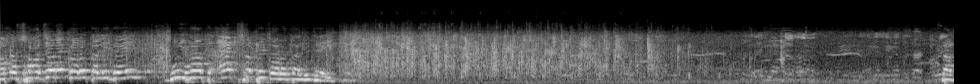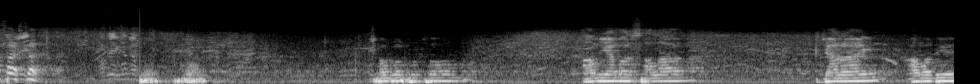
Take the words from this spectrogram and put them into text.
আমরা সজোরে করতালি দেই, দুই হাত একসাথে করতালি দেই। Sir sir sir. সর্বপ্রথম আমি আমার সালাম জানাই আমাদের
